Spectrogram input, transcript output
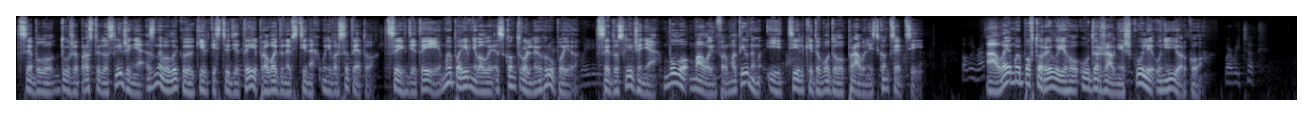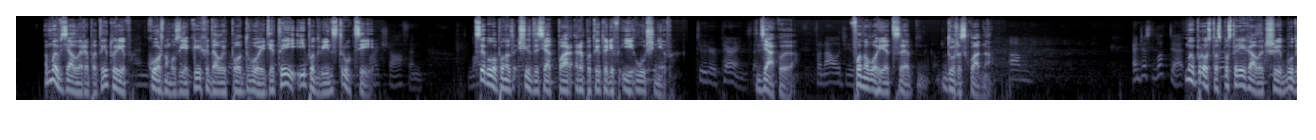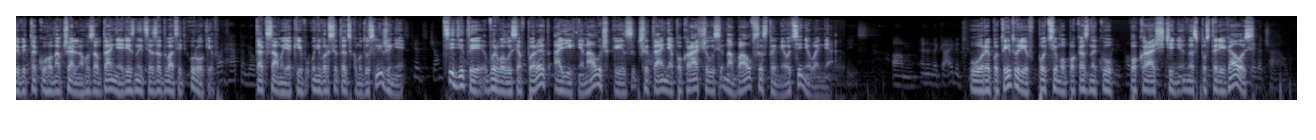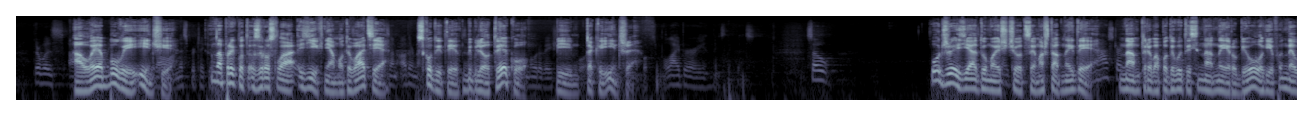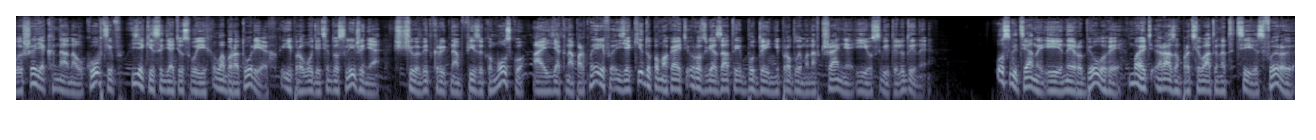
Це було дуже просте дослідження з невеликою кількістю дітей, проведене в стінах університету. Цих дітей ми порівнювали з контрольною групою. Це дослідження було малоінформативним і тільки доводило правильність концепції. Але ми повторили його у державній школі у Нью-Йорку. Ми взяли репетиторів, кожному з яких дали по двоє дітей і по дві інструкції. Це було понад 60 пар репетиторів і учнів. Дякую. Фонологія це дуже складно. Ми просто спостерігали, чи буде від такого навчального завдання різниця за 20 уроків. Так само, як і в університетському дослідженні, ці діти вирвалися вперед, а їхні навички з читання покращились на бал в системі оцінювання. У репетиторів по цьому показнику покращень не спостерігалось, але були й інші. Наприклад, зросла їхня мотивація сходити в бібліотеку і таке інше. Отже, я думаю, що це масштабна ідея. Нам треба подивитись на нейробіологів не лише як на науковців, які сидять у своїх лабораторіях і проводять дослідження, що відкрить нам фізику мозку, а й як на партнерів, які допомагають розв'язати буденні проблеми навчання і освіти людини. Освітяни і нейробіологи мають разом працювати над цією сферою,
